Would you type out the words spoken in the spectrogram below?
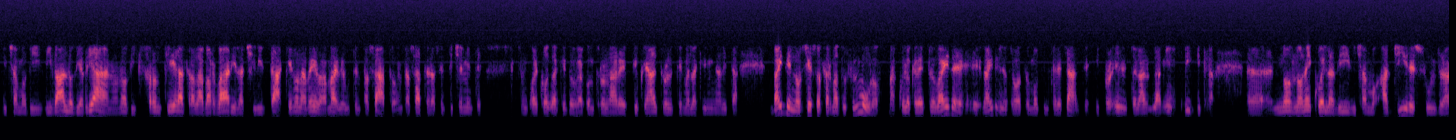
diciamo, di, di vallo di Adriano, no? di frontiera tra la barbarie e la civiltà, che non aveva mai avuto in passato. In passato era semplicemente un qualcosa che doveva controllare più che altro il tema della criminalità. Biden non si è soffermato sul muro, ma quello che ha detto Biden, eh, Biden l'ho trovato molto interessante. La, la mia critica eh, non, non, è quella di diciamo, agire sulla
